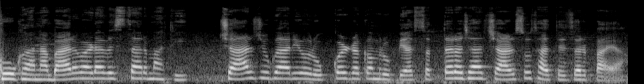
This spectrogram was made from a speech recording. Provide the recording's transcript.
ઘોઘાના બારવાડા વિસ્તારમાંથી ચાર જુગારીઓ રોકડ રકમ રૂપિયા સત્તર હજાર ચારસો સાથે ઝડપાયા.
